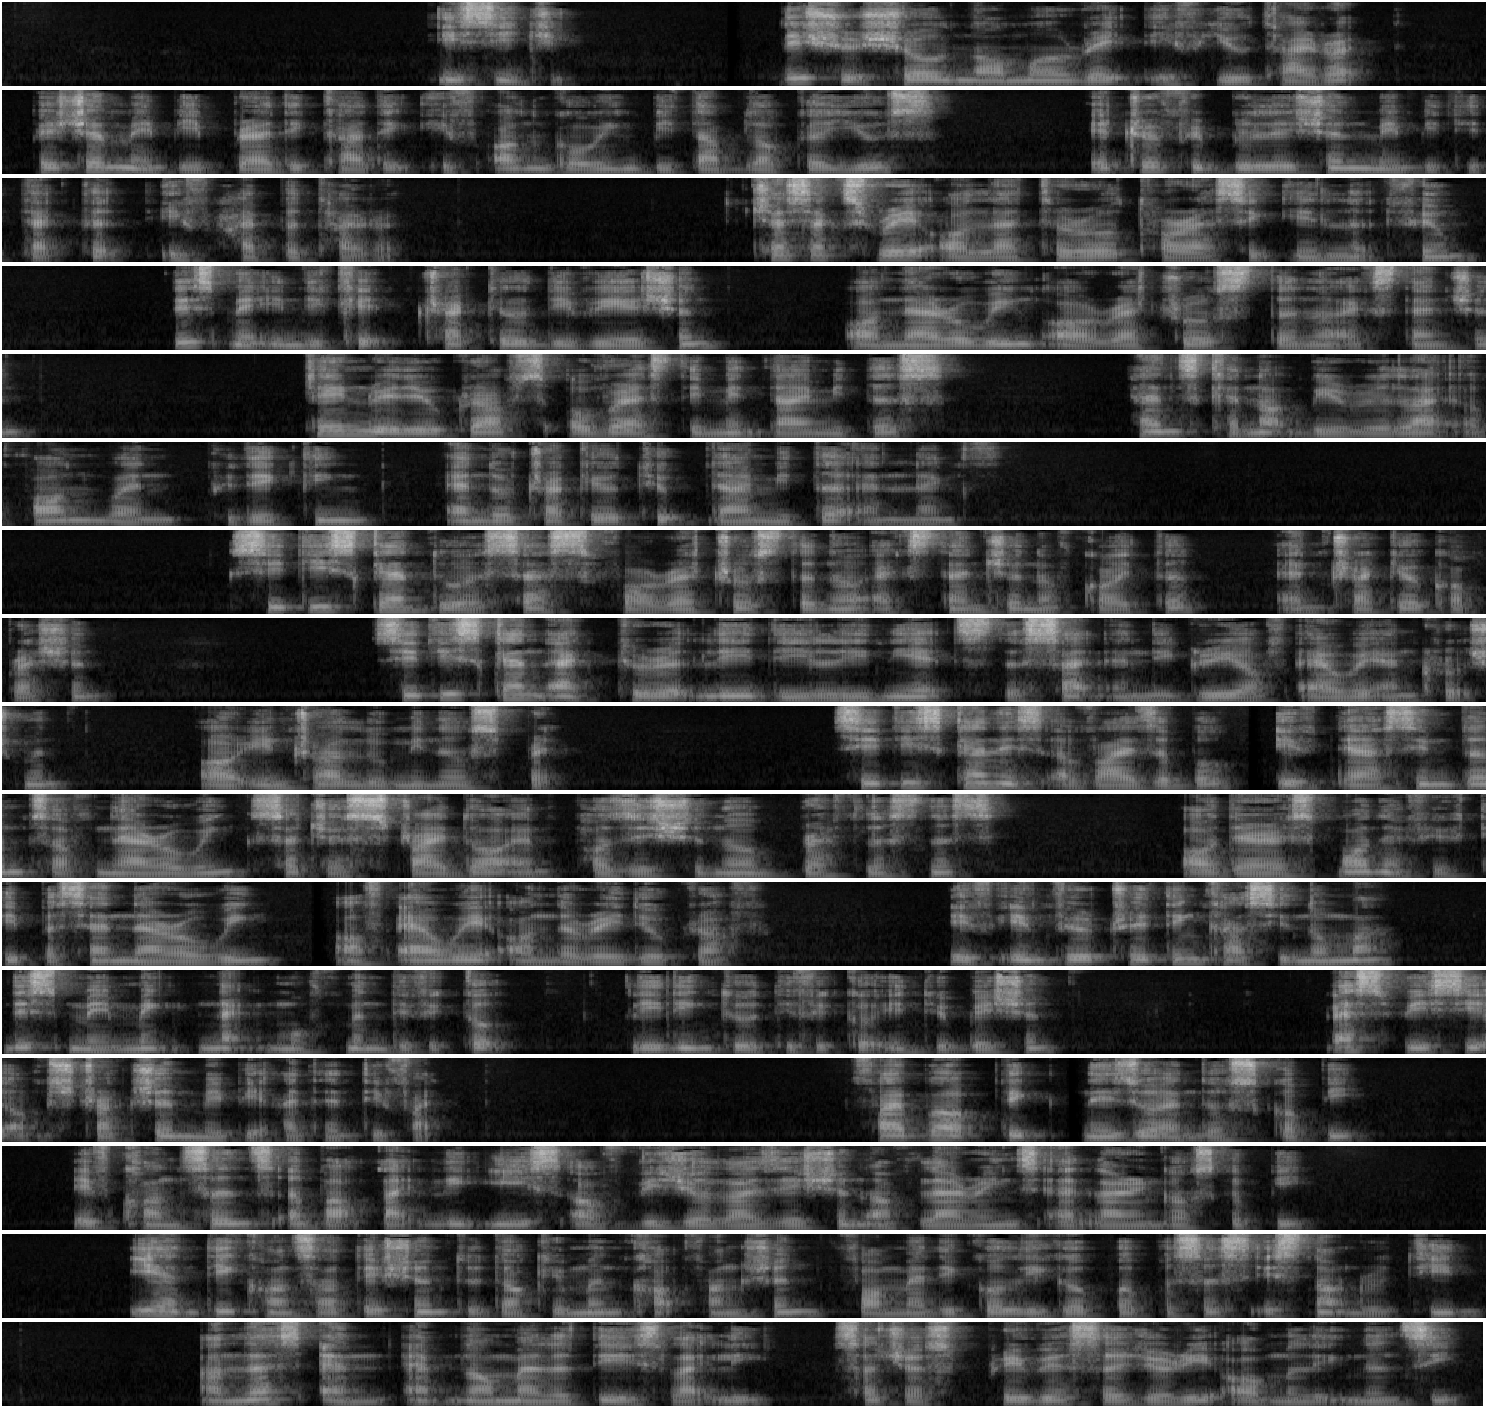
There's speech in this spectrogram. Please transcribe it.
ECG. This should show normal rate if euthyroid. Patient may be bradycardic if ongoing beta blocker use. Atrial fibrillation may be detected if hyperthyroid. Chest X-ray or lateral thoracic inlet film. This may indicate tracheal deviation or narrowing or retrosternal extension. Plain radiographs overestimate diameters hence cannot be relied upon when predicting endotracheal tube diameter and length. CT scan to assess for retrosternal extension of goiter and tracheal compression. CT scan accurately delineates the site and degree of airway encroachment or intraluminal spread. CT scan is advisable if there are symptoms of narrowing such as stridor and positional breathlessness, or there is more than 50% narrowing of airway on the radiograph. If infiltrating carcinoma, this may make neck movement difficult, leading to difficult intubation. SVC obstruction may be identified. Fiber optic nasoendoscopy. If concerns about likely ease of visualization of larynx at laryngoscopy, ENT consultation to document cord function for medical legal purposes is not routine unless an abnormality is likely, such as previous surgery or malignancy.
